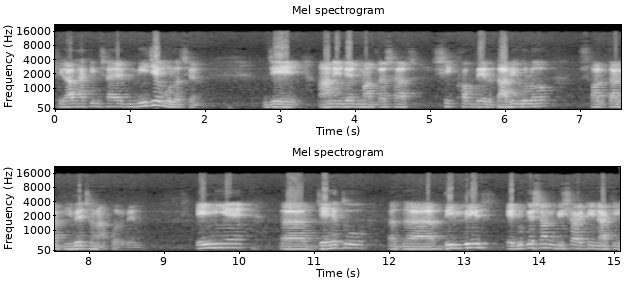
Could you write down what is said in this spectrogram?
ফিরাদ হাকিম সাহেব নিজে বলেছেন যে, আনএডেড মাদ্রাসার শিক্ষকদের দাবিগুলো সরকার বিবেচনা করবেন। এই নিয়ে যেহেতু দিল্লির এডুকেশন বিষয়টি নাকি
